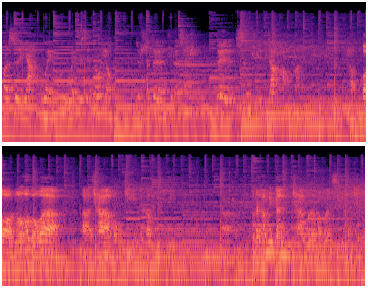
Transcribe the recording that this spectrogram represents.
或者是养胃护胃这些都有，就是对人体的身体对身体比较好嘛。 ครับก็น้องเขาบอกว่าอ่าชาของจีนนะครับมีอ่าวัฒนธรรมในการดื่มชามาประมาณ 4,700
